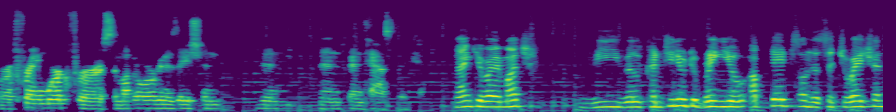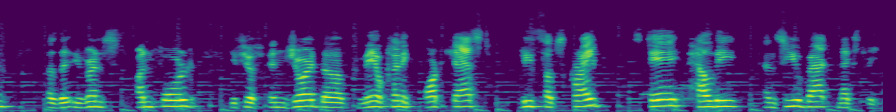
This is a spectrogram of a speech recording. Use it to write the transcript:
or a framework for some other organization, then then fantastic. Thank you very much. We will continue to bring you updates on the situation as the events unfold. If you've enjoyed the Mayo Clinic podcast, please subscribe, stay healthy, and see you back next week.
